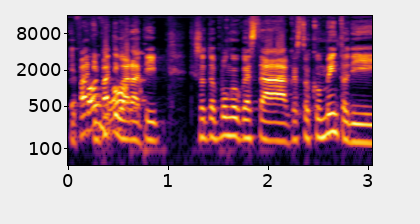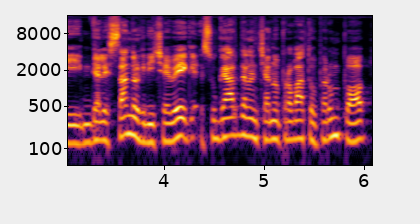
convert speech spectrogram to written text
E poi infatti, molla. guarda, ti, ti sottopongo questa, questo commento di, di, Alessandro che dice, beh, su Gardaland ci hanno provato per un po',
